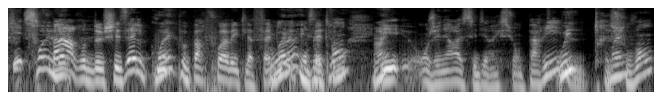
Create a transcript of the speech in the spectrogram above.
quitte Soit elle part de chez elle, coupe parfois avec la famille Voilà, complètement. Ouais. Et en général, c'est direction Paris, Oui, euh, très ouais. souvent.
